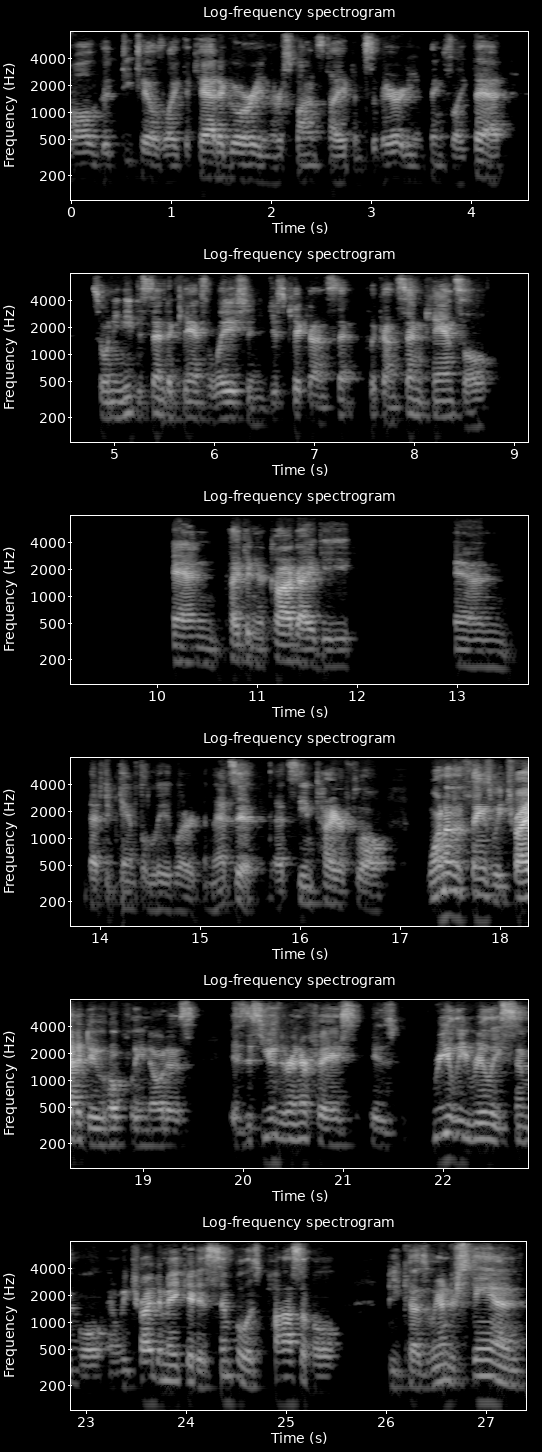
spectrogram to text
all the details like the category and the response type and severity and things like that. So when you need to send a cancellation, you just click on send, click on send cancel and type in your COG ID and that should cancel the alert. And that's it. That's the entire flow. One of the things we try to do, hopefully notice, is this user interface is really, really simple. And we tried to make it as simple as possible because we understand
